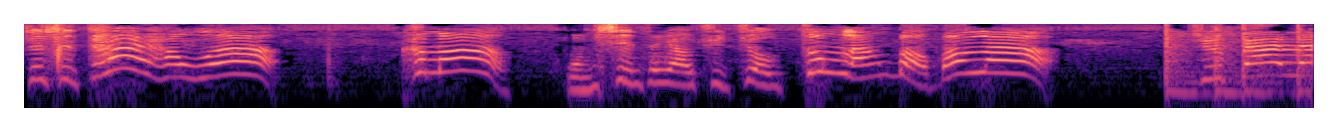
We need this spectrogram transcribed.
真是太好了！Come on，我们现在要去救棕狼宝宝了出发了！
